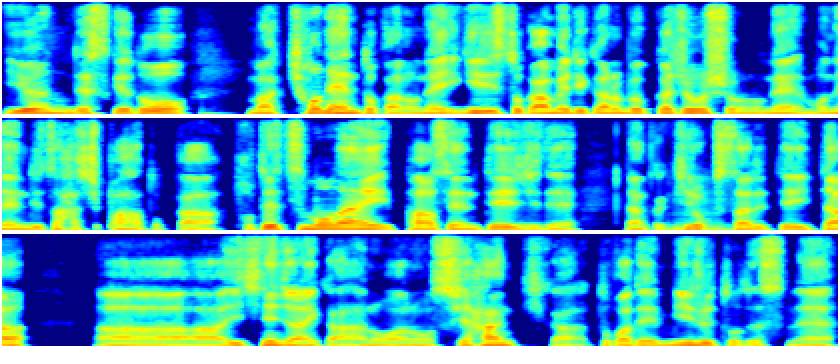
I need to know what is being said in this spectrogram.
言うんですけど、まあ去年とかのね、イギリスとかアメリカの物価上昇のね、もう年率8%とか、とてつもないパーセンテージでなんか記録されていた、うん、あ1年じゃないか、あの、あの、四半期かとかで見るとですね、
